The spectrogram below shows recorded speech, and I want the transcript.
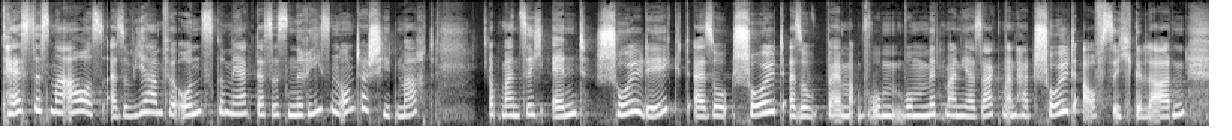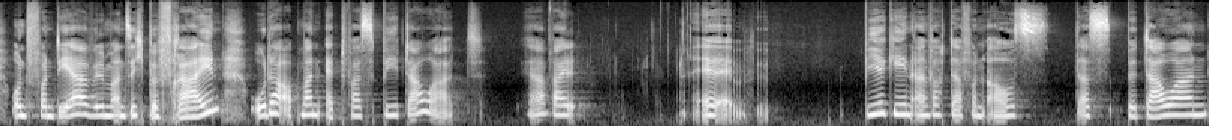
test es mal aus. Also wir haben für uns gemerkt, dass es einen riesen Unterschied macht, ob man sich entschuldigt, also Schuld, also beim, womit man ja sagt, man hat Schuld auf sich geladen und von der will man sich befreien oder ob man etwas bedauert. Ja, weil äh, wir gehen einfach davon aus, dass Bedauern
